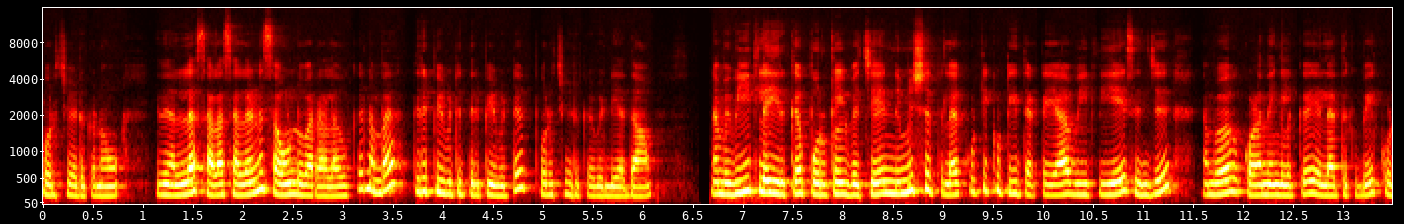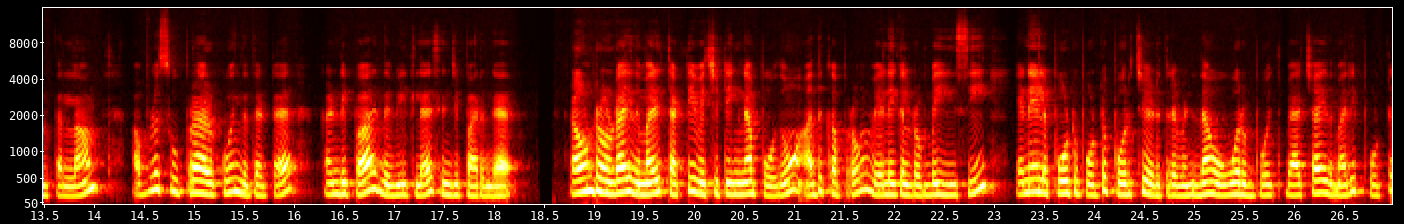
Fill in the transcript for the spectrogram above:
பொறிச்சு எடுக்கணும். இது நல்லா சலசலன்னு சவுண்டு வர அளவுக்கு நம்ம திருப்பி விட்டு திருப்பி விட்டு பொறிச்சு எடுக்க வேண்டியதுதான். நம்ம வீட்டில் இருக்க பொருட்கள் வச்சே நிமிஷத்தில் குட்டி குட்டி தட்டையாக வீட்லேயே செஞ்சு நம்ம குழந்தைங்களுக்கு எல்லாத்துக்குமே கொடுத்துடலாம் அவ்வளோ சூப்பராக இருக்கும் இந்த தட்டை. கண்டிப்பாக இந்த வீட்டில் செஞ்சு பாருங்கள் ரவுண்ட் ரவுண்டாக இது மாதிரி தட்டி வச்சிட்டிங்கன்னா போதும். அதுக்கப்புறம் வேலைகள் ரொம்ப ஈஸி எண்ணெயில் போட்டு போட்டு பொரித்து எடுத்துட வேண்டியதான் ஒவ்வொரு பேட்சாக இது மாதிரி போட்டு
